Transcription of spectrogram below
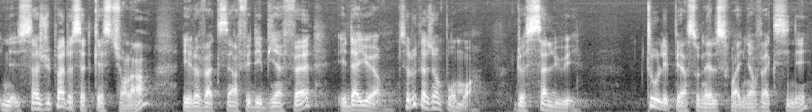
Il ne s'agit pas de cette question-là. Et le vaccin a fait des bienfaits. Et d'ailleurs, c'est l'occasion pour moi de saluer tous les personnels soignants vaccinés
